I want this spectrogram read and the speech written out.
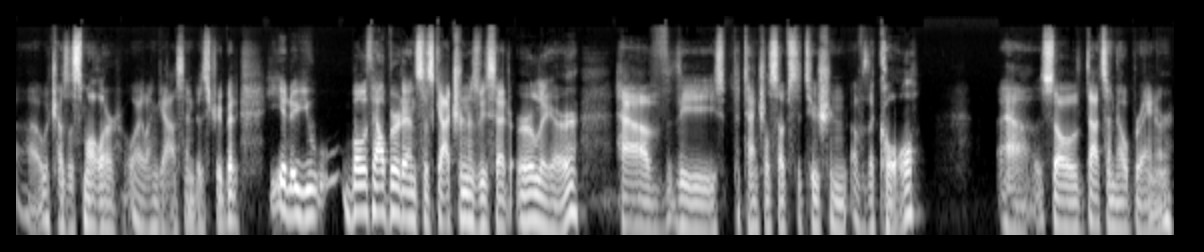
Uh, which has a smaller oil and gas industry. But you know, you both Alberta and Saskatchewan, as we said earlier, have the potential substitution of the coal. Uh, so that's a no-brainer.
